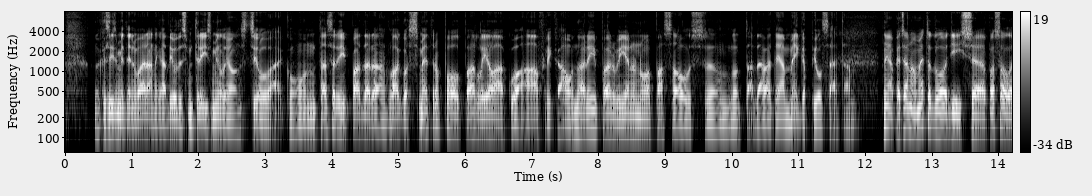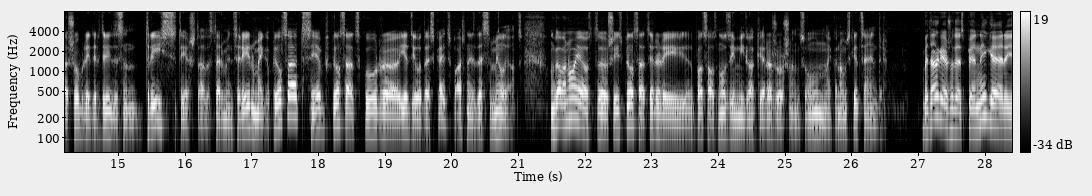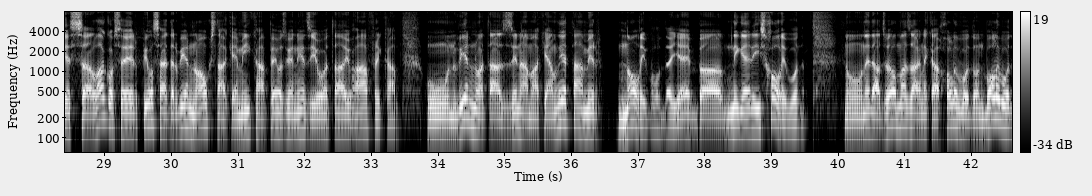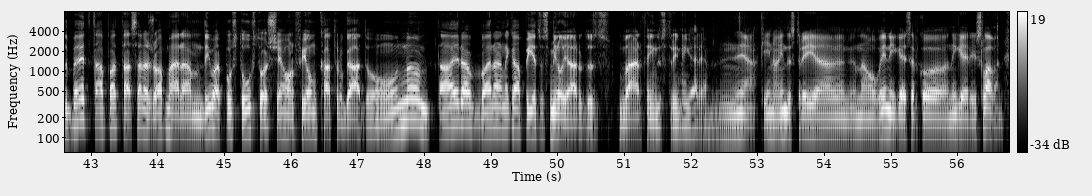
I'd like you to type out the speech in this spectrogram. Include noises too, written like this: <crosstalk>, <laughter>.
kas izmitina vairāk nekā 23 miljonus cilvēku. Un tas arī padara Lagos metropoli par lielāko Āfrikā un arī par vienu no pasaules nu, tā dēvētajām megapilsētām. Nu jā, pēc ANO metodoloģijas eh, pasaulē šobrīd ir 33 tieši tādas termins arī ir megapilsētas, jeb pilsētas, kur eh, iedzīvotāju skaits pārsniedz 10 miljonus. Un galvenā nojaust, šīs pilsētas ir arī pasaules nozīmīgākie ražošanas un ekonomiskie centri. Bet atgriežoties pie Nigērijas, Lagose ir pilsēta ar vienu no augstākajiem IKP uz vienu iedzīvotāju Āfrikā. Un viena no tās zināmākajām lietām ir Nolivuda, jeb Nigērijas Holivuda. Nu, nedaudz mazāk nekā Holivuda un Bolivuda, bet tāpat tā saražo apmēram 2,5 tūkstoši jaunu filmu katru gadu. Un tā ir vairāk nekā 5 miljardus vērta industrija Nigērijā. Jā, kino industrija nav vienīgais, ar ko Nigērija ir slavena.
